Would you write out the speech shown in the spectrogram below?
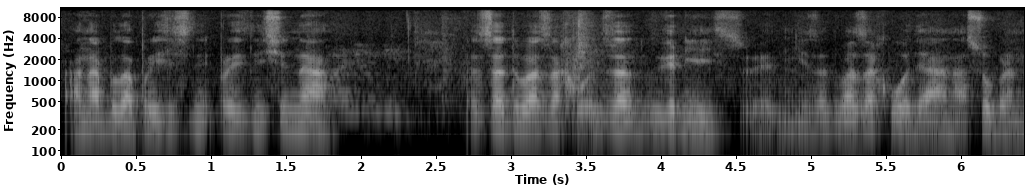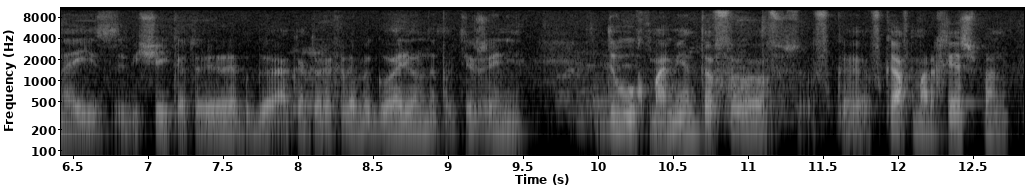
она была произнесена за два захода, за, вернее, не за два захода, а она собрана из вещей, которые, о которых Рэбе говорил на протяжении двух моментов в, в, в Каф Мархешпан –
